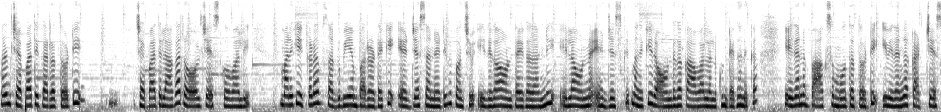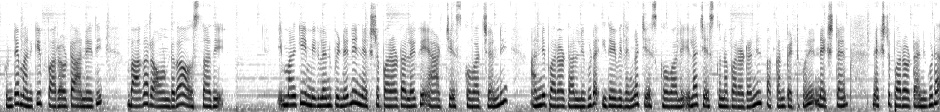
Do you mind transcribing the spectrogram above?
మనం చపాతీ కర్రతోటి చపాతీలాగా రోల్ చేసుకోవాలి. మనకి ఇక్కడ సగ్గుబియ్యం పరోటాకి ఎడ్జెస్ అనేటివి కొంచెం ఇదిగా ఉంటాయి కదండి. ఇలా ఉన్న ఎడ్జెస్కి మనకి రౌండ్గా కావాలనుకుంటే కనుక ఏదైనా బాక్స్ మూతతోటి ఈ విధంగా కట్ చేసుకుంటే మనకి పరోటా అనేది బాగా రౌండ్గా వస్తుంది. మనకి మిగిలిన పిండిని నెక్స్ట్ పరోటాలోకి యాడ్ చేసుకోవచ్చండి. అన్ని పరోటాలని కూడా ఇదే విధంగా చేసుకోవాలి. ఇలా చేసుకున్న పరోటాని పక్కన పెట్టుకొని నెక్స్ట్ టైం నెక్స్ట్ పరోటాని కూడా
